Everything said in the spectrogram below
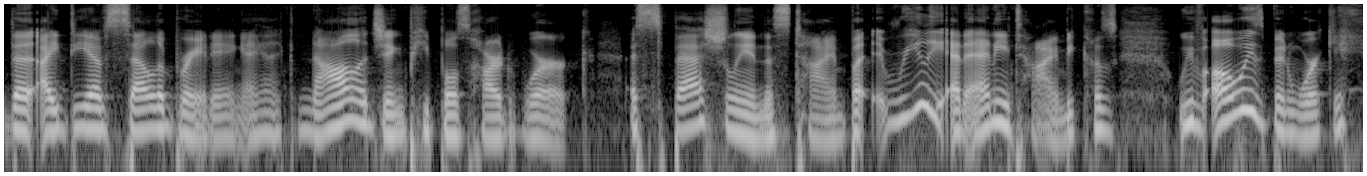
the idea of celebrating and acknowledging people's hard work especially in this time but really at any time because we've always been working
